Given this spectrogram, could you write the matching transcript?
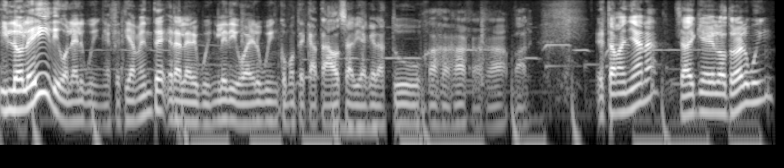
Y lo leí y digo, el Elwin, efectivamente, era el Elwin. Le digo, Elwin, como te he catado, sabía que eras tú, jajaja, jaja, vale. Esta mañana, ¿sabes quién es el otro Elwin?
